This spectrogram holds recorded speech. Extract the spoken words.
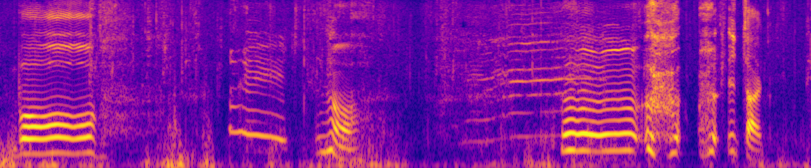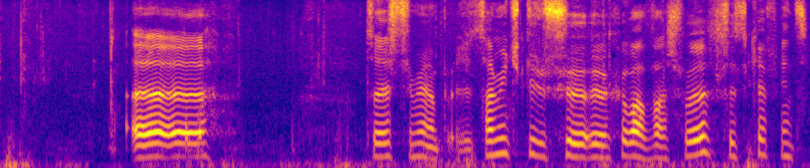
bo no i no. E, I tak. E, co jeszcze miałem powiedzieć? Samiczki już e, chyba weszły, wszystkie, więc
